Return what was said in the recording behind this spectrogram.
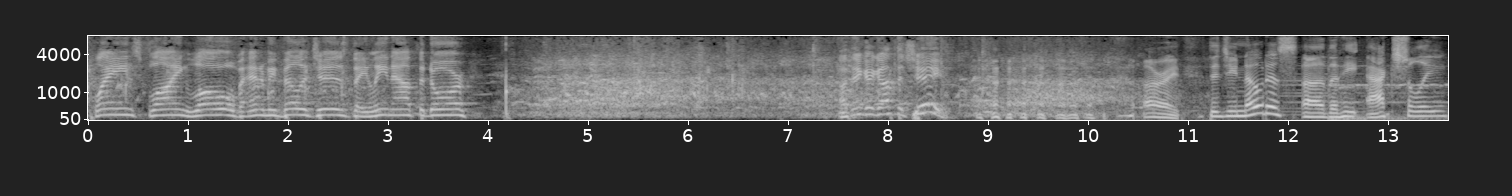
Planes flying low over enemy villages. They lean out the door. I think I got the chief. All right. Did you notice uh, that he actually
